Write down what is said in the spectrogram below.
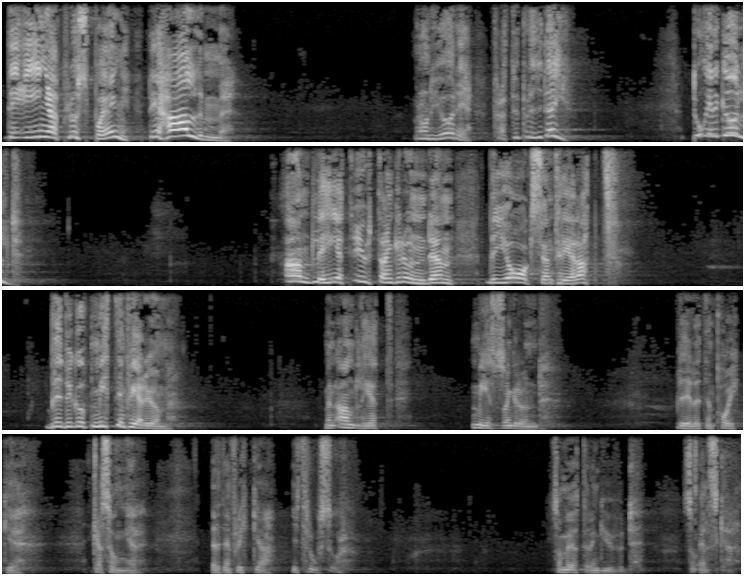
Det är inga pluspoäng, det är halm. Men om du gör det för att du bryr dig, då är det guld. Andlighet utan grunden blir jag-centrerat. Blir bygga upp mitt imperium. Men andlighet med som grund blir en liten pojke i kalsonger en liten flicka i trosor som möter en Gud som älskar.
